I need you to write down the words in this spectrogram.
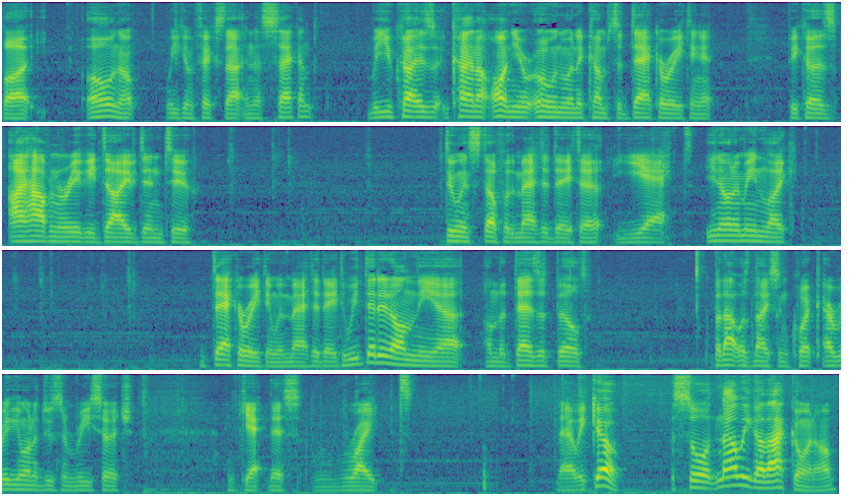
But, oh no, we can fix that in a second. But you guys are kind of on your own when it comes to decorating it. Because I haven't really dived into doing stuff with metadata yet. You know what I mean? Like decorating with metadata. We did it on the uh, on the desert build, but that was nice and quick. I really want to do some research and get this right. There we go. So now we got that going on.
